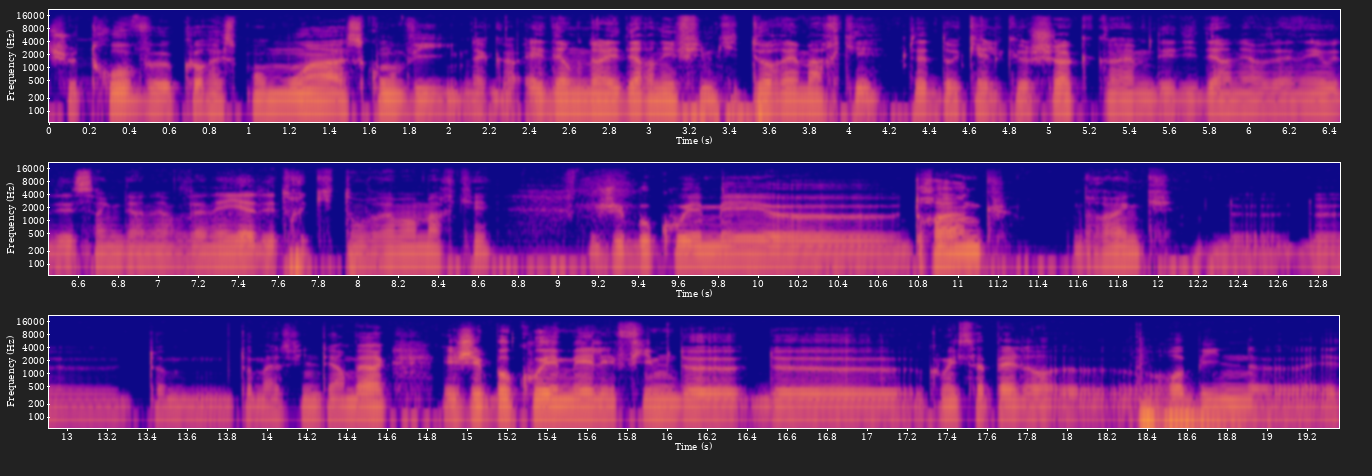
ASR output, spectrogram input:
je trouve, correspond moins à ce qu'on vit. D'accord. Et donc, dans les derniers films qui t'auraient marqué, peut-être de quelques chocs quand même des dix dernières années ou des cinq dernières années, il y a des trucs qui t'ont vraiment marqué? J'ai beaucoup aimé euh, Drunk. Drunk. De, Thomas Winterberg. Et j'ai beaucoup aimé les films de, comment il s'appelle, euh, Robin euh,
